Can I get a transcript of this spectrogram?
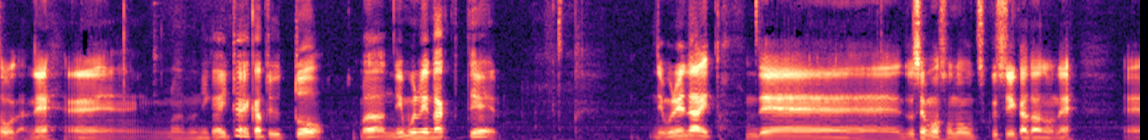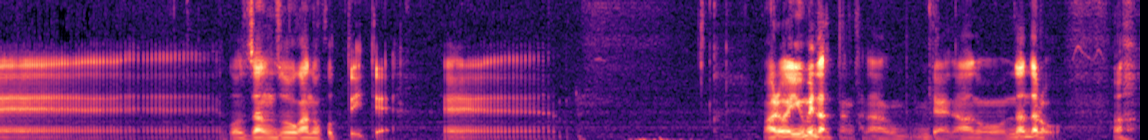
そうだね。えー、まあ何が言いたいかというと、まあ眠れなくて、眠れないと。で、どうしてもその美しい方のね、えー、こう残像が残っていて、えー、あれは夢だったんかな、みたいな、あの、なんだろう。あ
